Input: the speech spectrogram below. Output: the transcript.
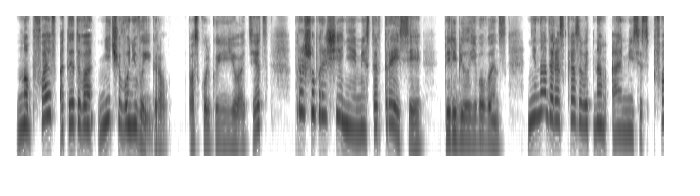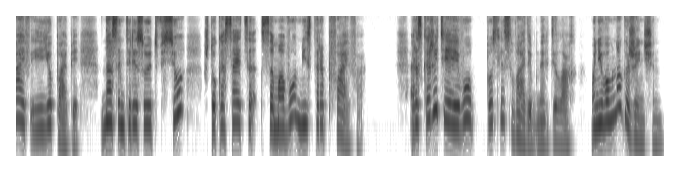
но Пфайф от этого ничего не выиграл поскольку ее отец... «Прошу прощения, мистер Трейси», — перебил его Венс. «Не надо рассказывать нам о миссис Пфайф и ее папе. Нас интересует все, что касается самого мистера Пфайфа. Расскажите о его послесвадебных делах. У него много женщин?»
